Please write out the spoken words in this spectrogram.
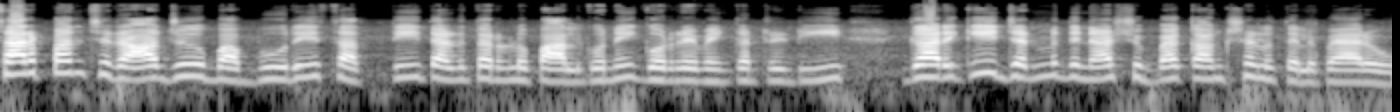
సర్పంచ్ రాజు బబ్బూరి సత్తి తదితరులు పాల్గొని గొర్రె వెంకటరెడ్డి గారికి జన్మదిన శుభాకాంక్షలు తెలిపారు.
